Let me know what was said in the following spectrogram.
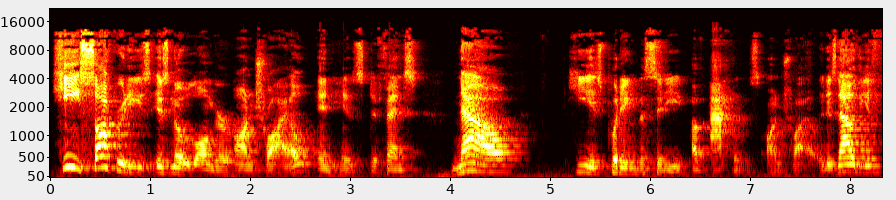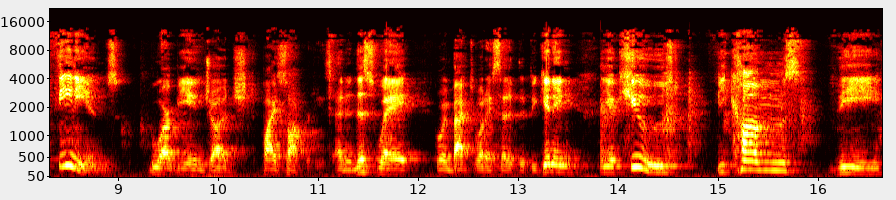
he, Socrates, is no longer on trial in his defense. Now he is putting the city of Athens on trial. It is now the Athenians who are being judged by Socrates. And in this way, going back to what I said at the beginning, the accused becomes the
